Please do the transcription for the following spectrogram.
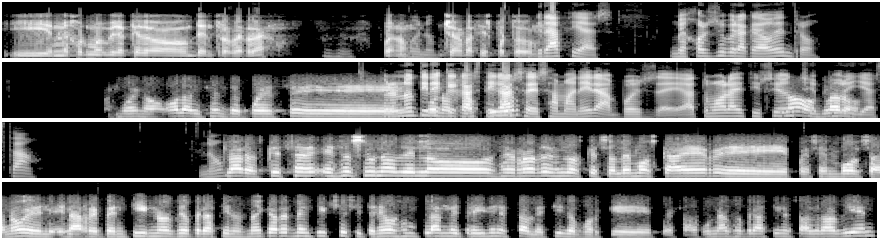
y mejor me hubiera quedado dentro, ¿verdad? bueno, muchas gracias por todo. Gracias. Mejor se hubiera quedado dentro. Bueno, hola Vicente, pues... Eh, Pero no tiene que castigarse de esa manera, pues eh, ha tomado la decisión, no, y ya está. Claro, es que ese, es uno de los errores en los que solemos caer eh, pues en bolsa, ¿no? El, arrepentirnos de operaciones. No hay que arrepentirse si tenemos un plan de trading establecido, porque pues algunas operaciones saldrán bien,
